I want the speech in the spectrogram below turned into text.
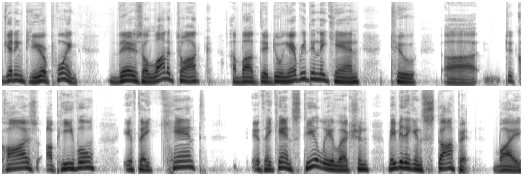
getting to your point. There's a lot of talk about they're doing everything they can to uh, to cause upheaval. If they can't if they can't steal the election, maybe they can stop it by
